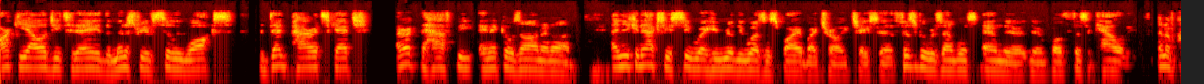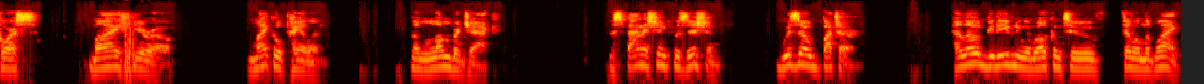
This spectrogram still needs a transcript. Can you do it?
Archaeology Today, The Ministry of Silly Walks, The Dead Parrot sketch, Eric the Halfbeat, and it goes on and on. And you can actually see where he really was inspired by Charlie Chase, uh, physical resemblance and their, their both physicality. And of course, my hero, Michael Palin, the lumberjack, the Spanish Inquisition, Whizzo Butter. Hello, good evening, and welcome to Fill in the Blank.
